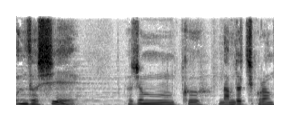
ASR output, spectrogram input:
은서 씨 요즘 그 남자친구랑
